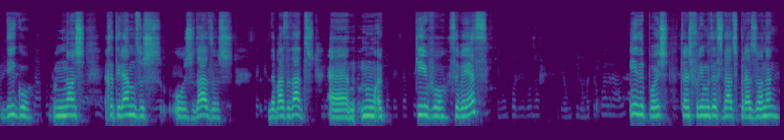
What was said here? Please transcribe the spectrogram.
digo, nós retiramos os, os dados da base de dados uh, num arquivo CBS e depois transferimos esses dados para a zona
